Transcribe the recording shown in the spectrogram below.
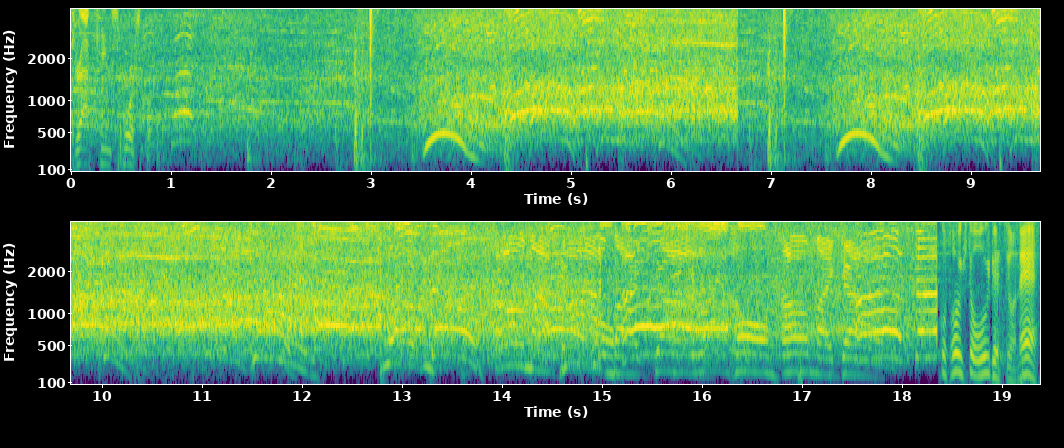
Per DraftKings Sportsbook. Oh my god. そういう人多いですよね。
